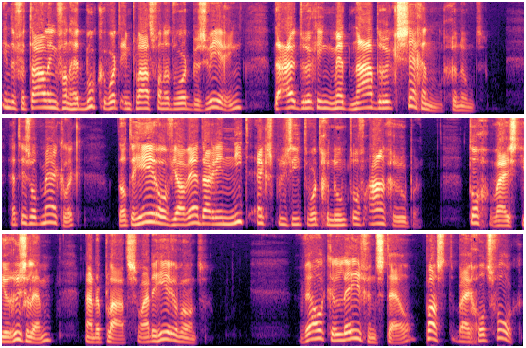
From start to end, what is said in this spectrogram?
In de vertaling van het boek wordt in plaats van het woord bezwering de uitdrukking met nadruk zeggen genoemd. Het is opmerkelijk dat de Heer of Yahweh daarin niet expliciet wordt genoemd of aangeroepen. Toch wijst Jeruzalem naar de plaats waar de Heer woont. Welke levensstijl past bij Gods volk?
